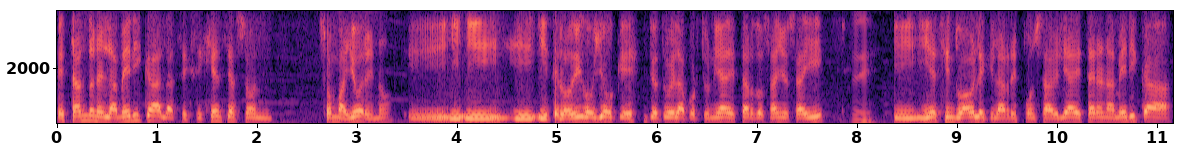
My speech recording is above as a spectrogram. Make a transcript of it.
estando en el América las exigencias son son mayores, ¿no? Y, te lo digo yo, que yo tuve la oportunidad de estar dos años ahí y, es indudable que la responsabilidad de estar en América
